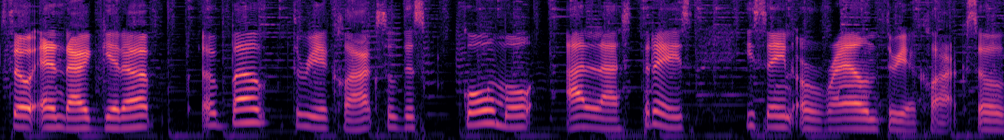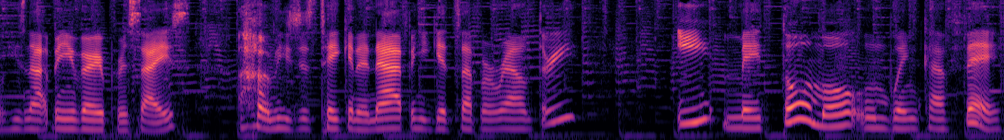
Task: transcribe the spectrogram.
So, and I get up about three o'clock. So, this como a las tres, he's saying around three o'clock. So, he's not being very precise. Um, he's just taking a nap and he gets up around three. Y me tomo un buen café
